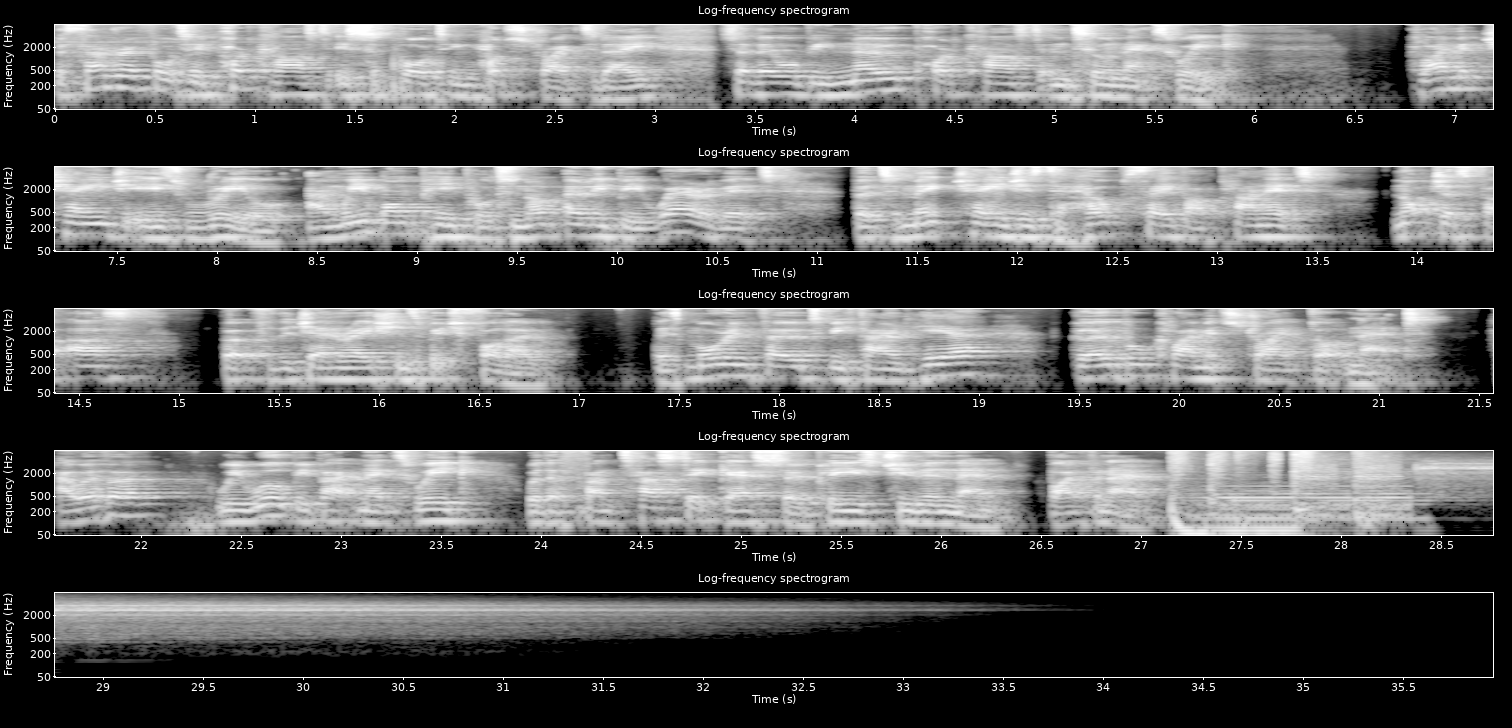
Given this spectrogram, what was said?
The Sandro Forte podcast is supporting Podstrike today, so there will be no podcast until next week. Climate change is real, and we want people to not only be aware of it, but to make changes to help save our planet, not just for us, but for the generations which follow. There's more info to be found here, globalclimatestrike.net. However, we will be back next week with a fantastic guest, so please tune in then. Bye for now.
